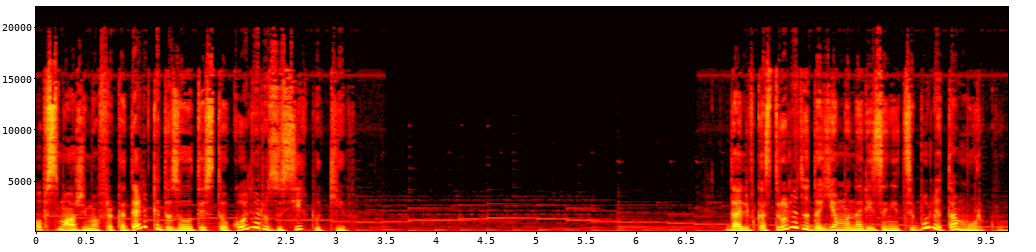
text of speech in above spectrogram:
Обсмажуємо фрикадельки до золотистого кольору з усіх боків. Далі в каструлю додаємо нарізані цибулю та моркву.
